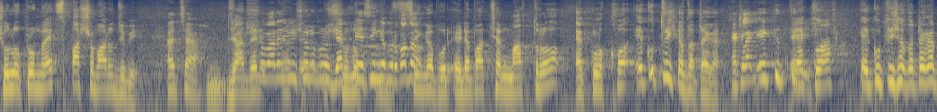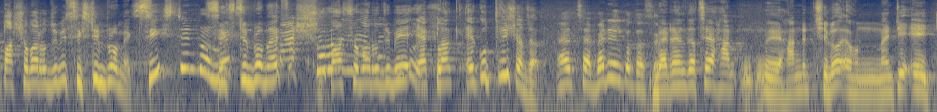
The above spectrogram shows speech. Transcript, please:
ষোলো প্রো ম্যাক্স পাঁচশো বারো জিবি। আচ্ছা যাদের সিঙ্গাপুর কত? সিঙ্গাপুর এটা পাচ্ছেন মাত্র এক লক্ষ একত্রিশ হাজার টাকা। এক লাখ এক লাখ একত্রিশ হাজার টাকায় পাঁচশো বারো GB sixteen pro max sixteen pro sixteen pro max পাঁচশো বারো জিবি এক লাখ একত্রিশ হাজার। আচ্ছা ব্যাটারি কত আছে? ব্যাটারি হেলথ আছে হান্ড্রেড ছিল এখন নাইনটি এইট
